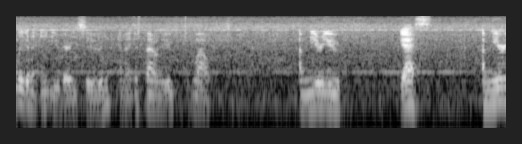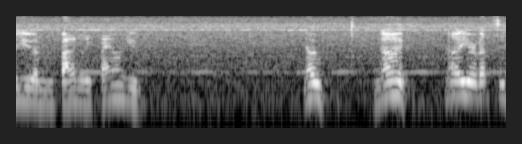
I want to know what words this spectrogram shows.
probably gonna eat you very soon, and I just found you. Wow. I'm near you. Yes. I'm near you, I'm finally found you. No. No. No, you're about to...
